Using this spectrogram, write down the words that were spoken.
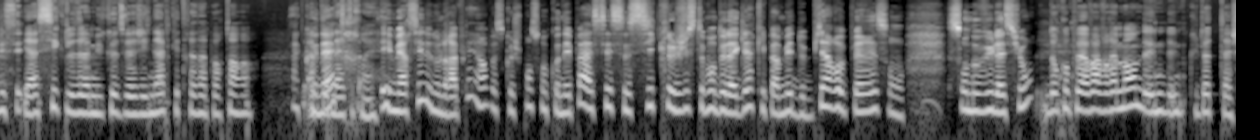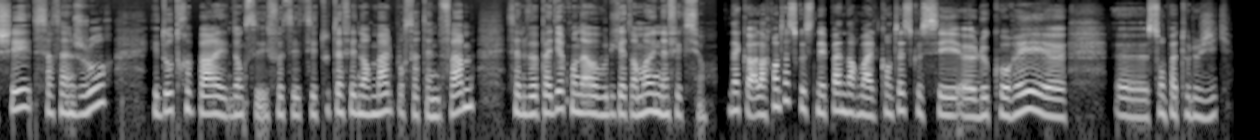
il y a un cycle de la muqueuse vaginale qui est très important à connaître. Et merci de nous le rappeler, hein, parce que je pense qu'on ne connaît pas assez ce cycle justement de la glaire qui permet de bien repérer son, son ovulation. Donc on peut avoir vraiment une, culotte tachée certains jours et d'autres pas. donc c'est tout à fait normal pour certaines femmes. Ça ne veut pas dire qu'on a obligatoirement une infection. D'accord. Alors quand est-ce que ce n'est pas normal? Quand est-ce que c'est euh, le corée euh, euh, sont pathologiques?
